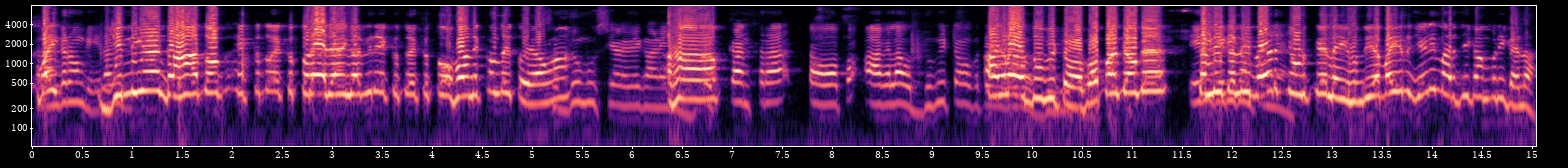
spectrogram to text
ਬਾਈ, ਰੰਗ ਰੋਂਗੇ ਦਾ ਜਿੰਨੀਆਂ ਗਾਹਾਂ ਤੋਂ ਇੱਕ ਤੋਂ ਇੱਕ ਤੁਰਿਆ ਜਾਏਗਾ ਵੀਰੇ ਇੱਕ ਤੋਂ ਇੱਕ ਤੋਹਫਾ ਨਿਕਲਦਾ ਹੀ ਤੁਰਿਆ ਹੋਣਾ। ਸਿੱਧੂ ਮੂਸੇ ਵਾਲੇ ਦੇ ਗਾਣੇ ਹਾਂ। ਇੱਕ ਅੰਤਰਾ ਟੌਪ ਅਗਲਾ ਉਦੋਂ ਵੀ ਟੌਪ ਤੇ ਅਗਲਾ ਉਦੋਂ ਵੀ ਟੌਪ ਆਪਾਂ ਕਿਉਂਕਿ ਕੱਲੀ ਕੱਲੀ ਆ। ਚੁਣ ਕੇ ਲਈ ਹੁੰਦੀ ਆ ਬਾਈ ਇਹਨੂੰ ਜਿਹੜੀ ਮਰਜ਼ੀ ਕੰਪਨੀ ਕਹਿ ਲਾ।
